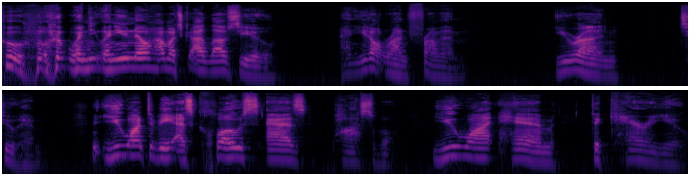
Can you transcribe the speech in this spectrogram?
Who, when you, when you know how much God loves you, man, you don't run from Him. You run to Him. You want to be as close as possible. You want him to carry you,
